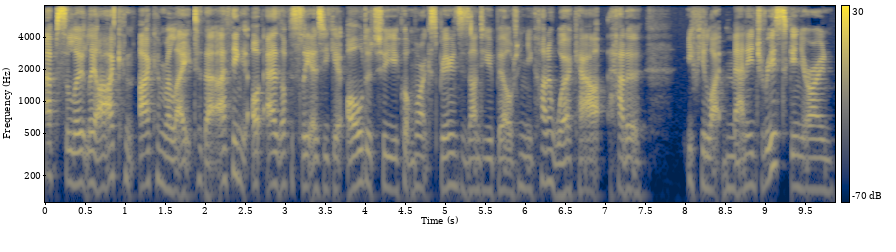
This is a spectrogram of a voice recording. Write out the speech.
Absolutely. I can i can relate to that. I think as obviously as you get older too you've got more experiences under your belt and you kind of work out how to if you like manage risk in your own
